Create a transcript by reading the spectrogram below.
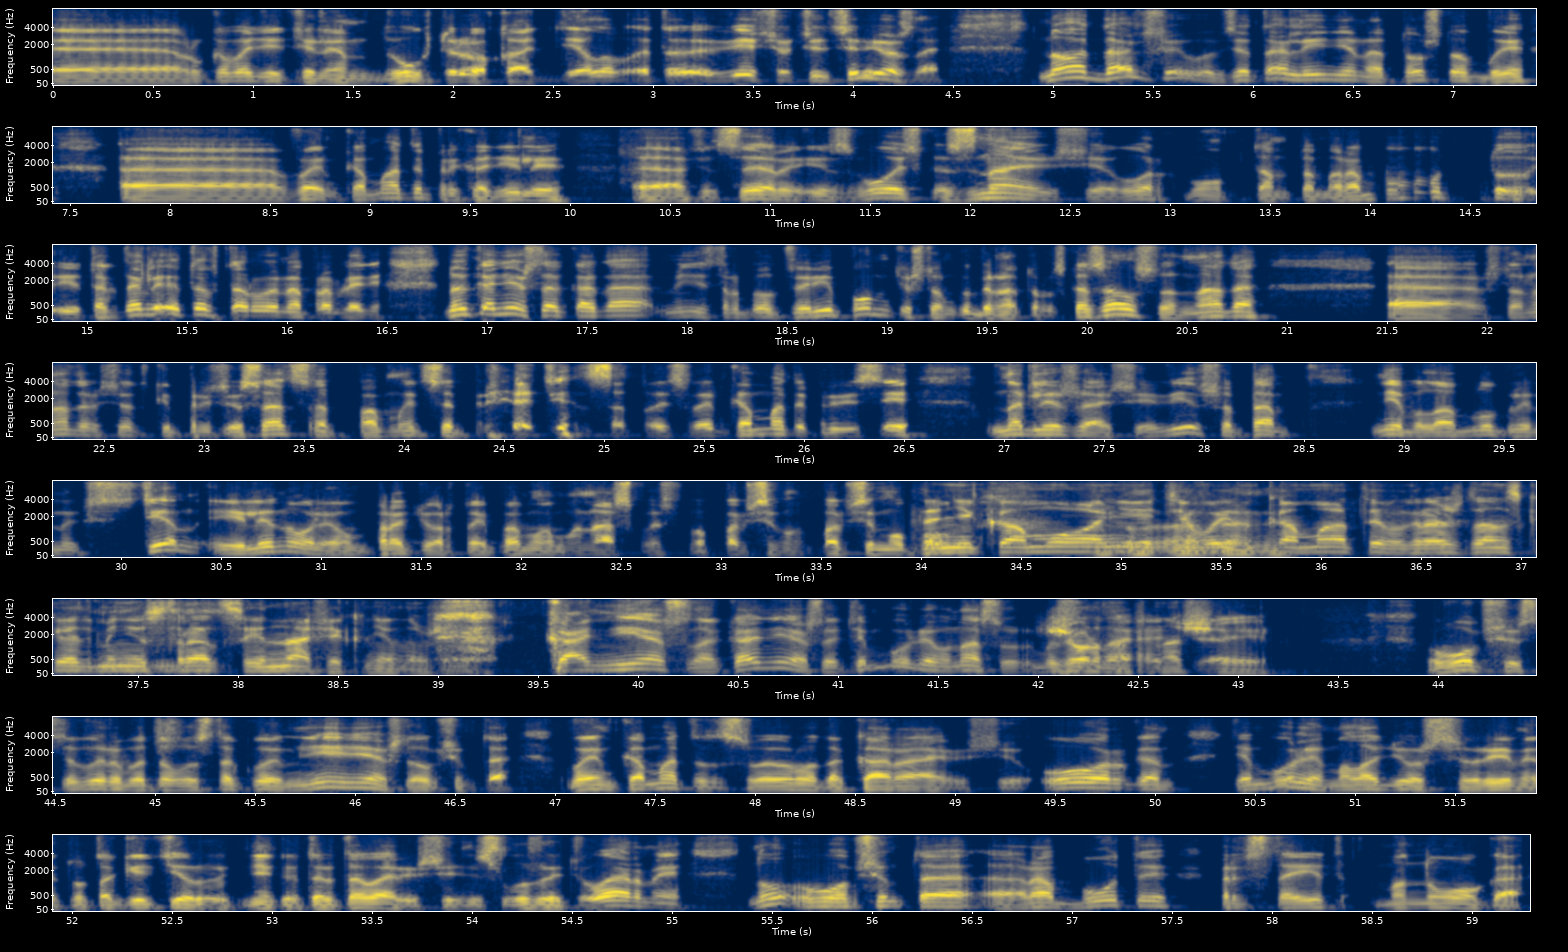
руководителям двух-трех отделов. Это вещь очень серьезная. Ну а дальше взята линия на то, чтобы военкоматы приходили офицеры из войск, знающие оргмоб, там, там работу и так далее. Это второе направление. Ну и, конечно, когда министр был в Твери, помните, что он губернатору сказал, что надо э, что надо все-таки причесаться, помыться, приодеться, то есть военкоматы привести в надлежащий вид, чтобы там не было облупленных стен и линолеум протертый, по-моему, насквозь по, по всему, по всему полу. Да никому они, эти военкоматы в гражданской администрации нафиг не нужны. Конечно, конечно. Тем более у нас... Черных на шее в обществе выработалось такое мнение, что, в общем-то, военкомат – это своего рода карающий орган. Тем более молодежь все время тут агитирует некоторые товарищи не служить в армии. Ну, в общем-то, работы предстоит много.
